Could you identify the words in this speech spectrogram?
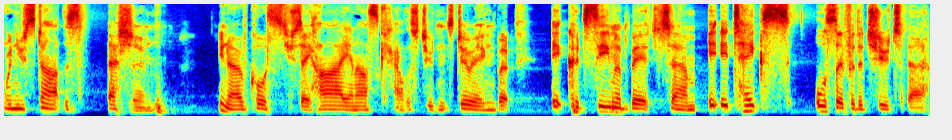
when you start the session, you know, of course, you say hi and ask how the student's doing, but it could seem a bit. Um, it, it takes also for the tutor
